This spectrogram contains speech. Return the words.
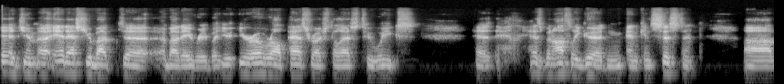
Yeah, Jim. Uh, Ed asked you about uh, about Avery, but your, your overall pass rush the last two weeks has has been awfully good and, and consistent. Uh,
